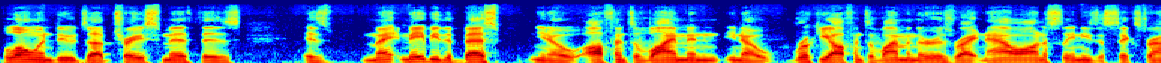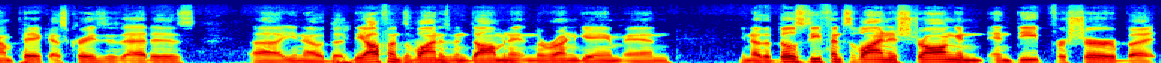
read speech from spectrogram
blowing dudes up. Trey Smith is is may, maybe the best, you know, offensive lineman, you know, rookie offensive lineman there is right now, honestly. And he's a sixth round pick, as crazy as that is. Uh, you know, the, the offensive line has been dominant in the run game. And, you know, the Bills defensive line is strong and, and deep for sure. But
